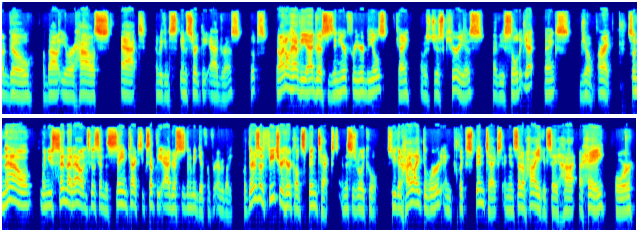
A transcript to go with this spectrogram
ago about your house at, and we can insert the address. Oops. Now, I don't have the addresses in here for your deals. Okay. I was just curious. Have you sold it yet? Thanks, Joe. All right. So now when you send that out, it's going to send the same text, except the address is going to be different for everybody. But there's a feature here called spin text, and this is really cool. So you can highlight the word and click spin text. And instead of hi, you could say hi, uh, hey or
